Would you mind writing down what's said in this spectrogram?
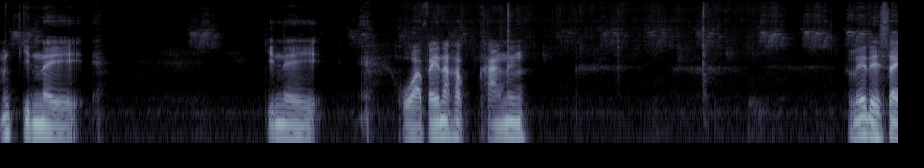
มันกินใน กินในหัวไปนะครับครั้งหนึ่งเลยได้ใส่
